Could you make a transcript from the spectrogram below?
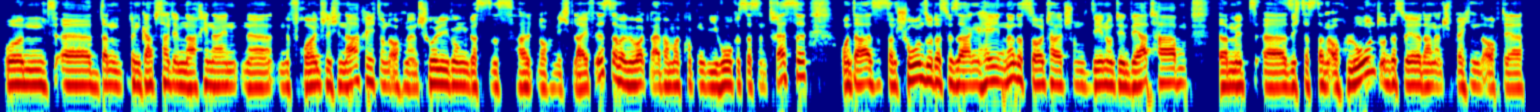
Und äh, dann, dann gab es halt im Nachhinein eine, eine freundliche Nachricht und auch eine Entschuldigung, dass das halt noch nicht live ist. Aber wir wollten einfach mal gucken, wie hoch ist das Interesse. Und da ist es dann schon so, dass wir sagen, hey, ne, das sollte halt schon den und den Wert haben, damit äh, sich das dann auch lohnt. Und das wäre dann entsprechend auch der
